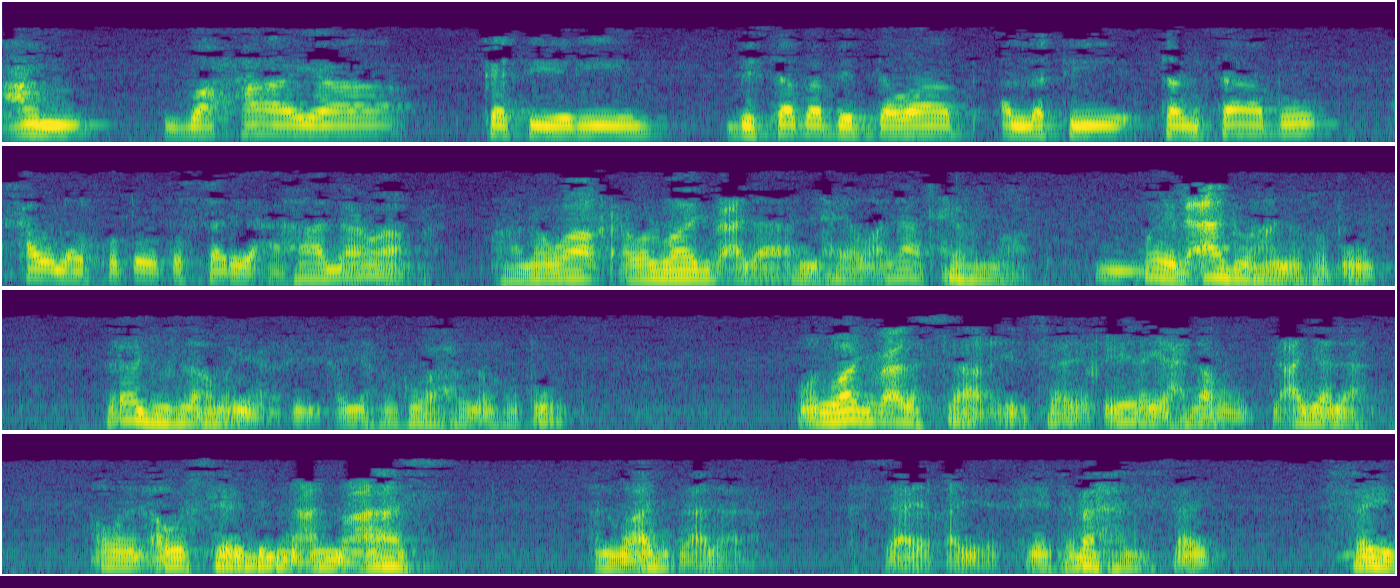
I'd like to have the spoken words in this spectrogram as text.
عن ضحايا كثيرين بسبب الدواب التي تنساب حول الخطوط السريعة. هذا واقع. هذا واقع والواجب على الحيوانات حفظها وإبعادها عن الخطوط. لا يجوز لهم أن يتركوها حول الخطوط. والواجب على السائقين أن يحذروا العجلة أو أو السير مع النعاس الواجب على السائق أن يتمهل السائق السير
